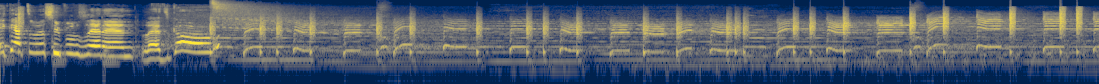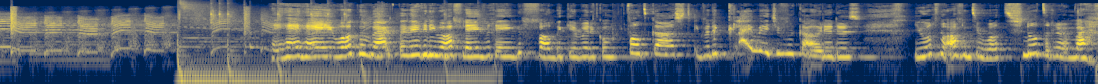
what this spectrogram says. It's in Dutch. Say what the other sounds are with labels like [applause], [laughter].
Ik heb er weer super zin in. Let's go! Hey, hey, hey, welkom back bij weer een nieuwe aflevering van de Kim Kom podcast. Ik ben een klein beetje verkouden, dus je hoort me af en toe wat snotteren, maar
